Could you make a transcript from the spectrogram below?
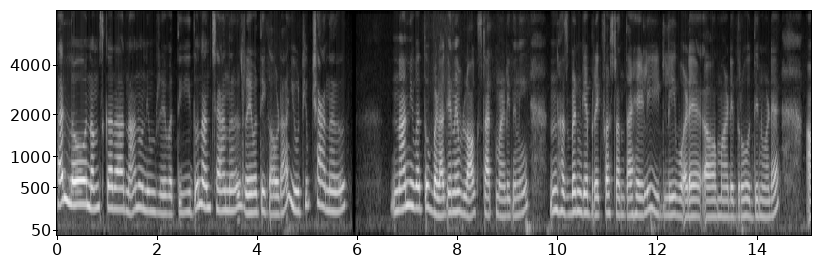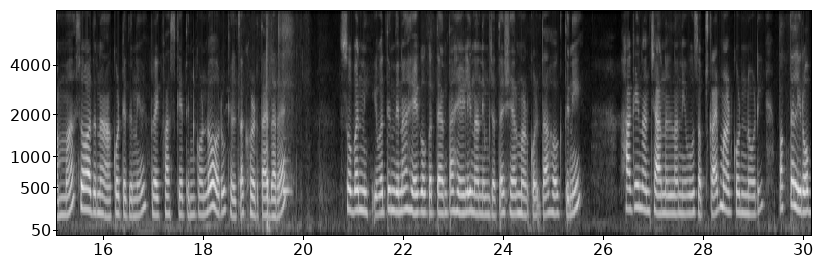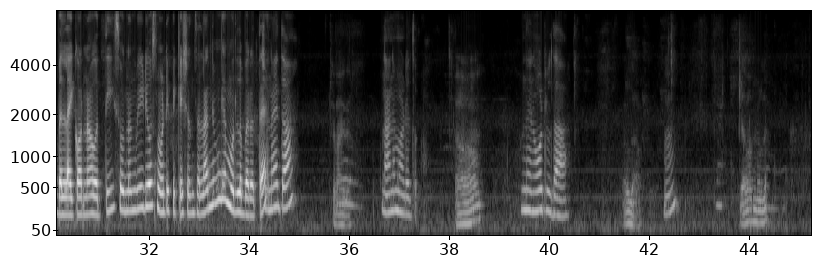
Hello ನಮಸ್ಕಾರ. ನಾನು ನಿಮ್ಮ ರೇವತಿ. ಇದು ನನ್ನ channel Revathi Gowda YouTube channel ನಾನಿವತ್ತು ಬೆಳಗ್ಗೆನೇ ವ್ಲಾಗ್ ಸ್ಟಾರ್ಟ್ ಮಾಡಿದ್ದೀನಿ ನನ್ನ ಹಸ್ಬೆಂಡ್ಗೆ ಬ್ರೇಕ್ಫಾಸ್ಟ್ ಅಂತ ಹೇಳಿ ಇಡ್ಲಿ ವಡೆ ಮಾಡಿದರು, ಉದ್ದಿನ ವಡೆ. ಅಮ್ಮ ಸೊ ಅದನ್ನು ಹಾಕ್ಕೊಟ್ಟಿದ್ದೀನಿ ಬ್ರೇಕ್ಫಾಸ್ಟ್ಗೆ ತಿನ್ಕೊಂಡು ಅವರು ಕೆಲ್ಸಕ್ಕೆ ಹೊರಡ್ತಾ ಇದ್ದಾರೆ ಸೊ ಬನ್ನಿ, ಇವತ್ತಿನ ದಿನ ಹೇಗೆ ಹೋಗುತ್ತೆ ಅಂತ ಹೇಳಿ ನಾನು ನಿಮ್ಮ ಜೊತೆ ಶೇರ್ ಮಾಡ್ಕೊಳ್ತಾ ಹೋಗ್ತೀನಿ. ಹಾಗೆ ನನ್ನ ಚಾನಲ್ನ ನೀವು ಸಬ್ಸ್ಕ್ರೈಬ್ ಮಾಡ್ಕೊಂಡು ನೋಡಿ ಪಕ್ಕದಲ್ಲಿರೋ ಬೆಲ್ ಐಕಾನ್ನ ಒತ್ತಿ ಸೊ ನನ್ನ ವೀಡಿಯೋಸ್ ನೋಟಿಫಿಕೇಷನ್ಸ್ ಎಲ್ಲ ನಿಮಗೆ ಮೊದಲು ಬರುತ್ತೆ. ಚೆನ್ನಾಯ್ತಾ ಚೆನ್ನಾಗಿದೆ. ನಾನೇ ಮಾಡಿದ್ದು ಆ, ನೀನು ಹೋಟ್ಲ್ದಾ? ಹೌದಾ? ಹ್ಞೂ ಯಾವಾಗ ಮಾಡಿದೆ?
